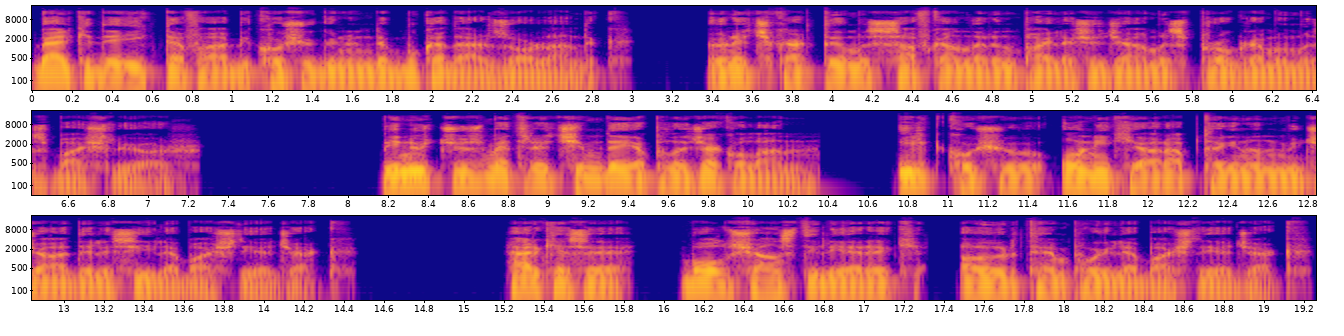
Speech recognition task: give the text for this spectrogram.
Belki de ilk defa bir koşu gününde bu kadar zorlandık. Öne çıkarttığımız safkanların paylaşacağımız programımız başlıyor. 1300 metre çimde yapılacak olan ilk koşu 12 Arap tayının mücadelesiyle başlayacak. Herkese bol şans dileyerek ağır tempo ile başlayacak.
